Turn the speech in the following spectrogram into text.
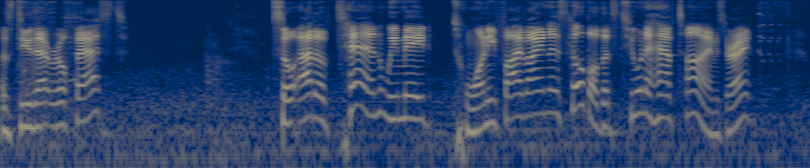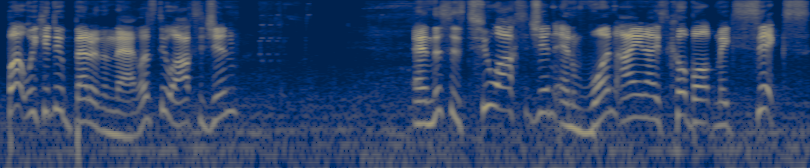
Let's do that real fast. So out of 10, we made 25 ionized cobalt. That's two and a half times, right? But we could do better than that. Let's do oxygen. And this is two oxygen and one ionized cobalt makes six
